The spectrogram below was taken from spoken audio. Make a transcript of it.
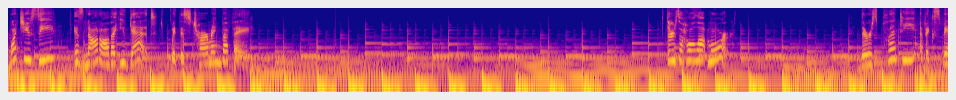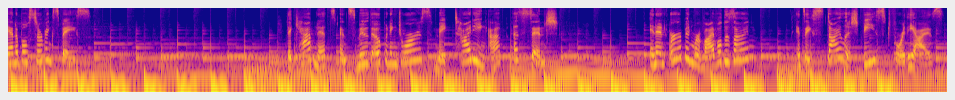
What you see is not all that you get with this charming buffet. There's a whole lot more. There's plenty of expandable serving space. The cabinets and smooth opening drawers make tidying up a cinch. In an urban revival design, it's a stylish feast for the eyes.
